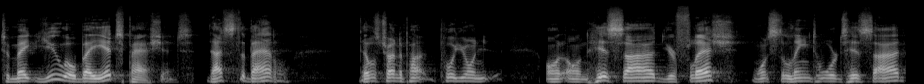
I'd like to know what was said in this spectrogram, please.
to make you obey its passions. That's the battle. Devil's trying to pull you on, on, on his side. Your flesh wants to lean towards his side.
